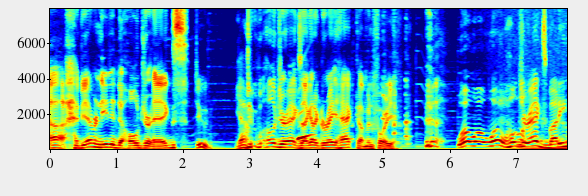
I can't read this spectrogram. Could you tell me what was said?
Ah, have you ever needed to hold your eggs? Dude. Yeah. Dude, well, hold your eggs. I got a great hack coming for you. Whoa, whoa, whoa! Hold your eggs, buddy.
